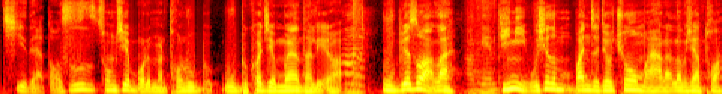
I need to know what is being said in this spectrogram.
气的，当时从钱包里面掏出五百块钱，抹他脸上，五百算来，给你，我现在把你这条裙子抹下来，来，我先脱。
